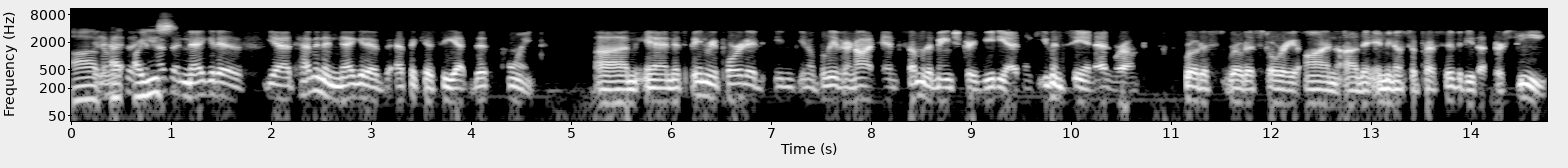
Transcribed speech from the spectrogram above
uh, a, are you? It a negative. Yeah, it's having a negative efficacy at this point, um, and it's being reported. In you know, believe it or not, in some of the mainstream media. I think even CNN wrote wrote a wrote a story on uh, the immunosuppressivity that they're seeing,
